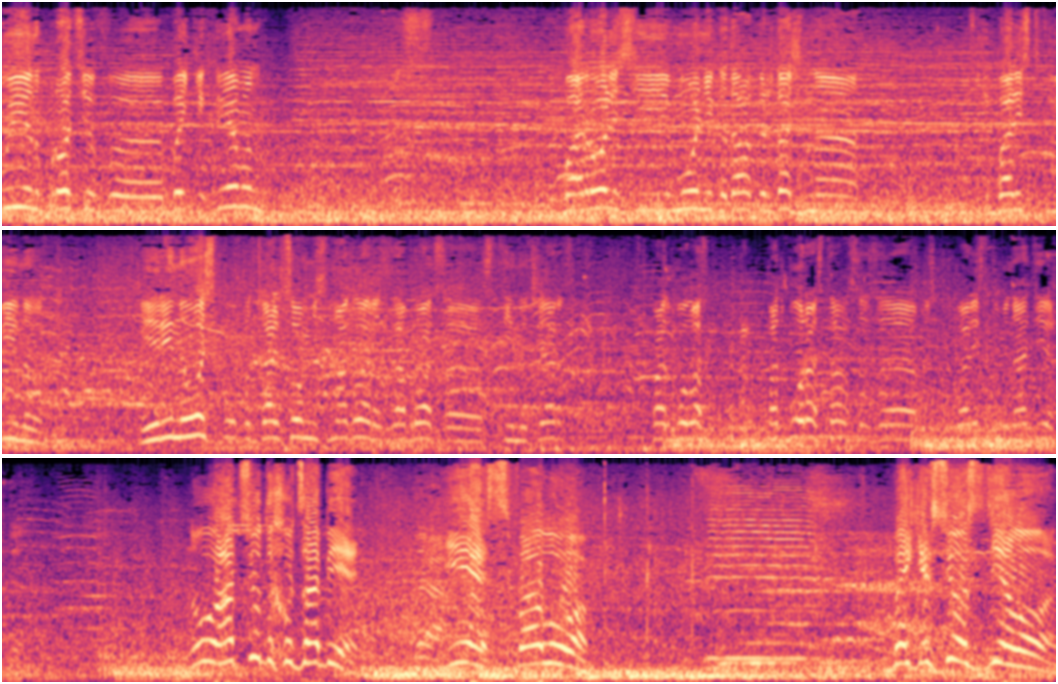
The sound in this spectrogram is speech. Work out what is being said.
Куин против э, Бекки Хэммон. Боролись, и Моника дала передачу на баскетболист Квинова. Ирина Осипова под кольцом не смогла разобраться с Тиной Чарльз. Подбор, подбор остался за баскетболистками Надежды. Ну, отсюда хоть забей. Да. Есть, фолом. Бекки все сделала.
